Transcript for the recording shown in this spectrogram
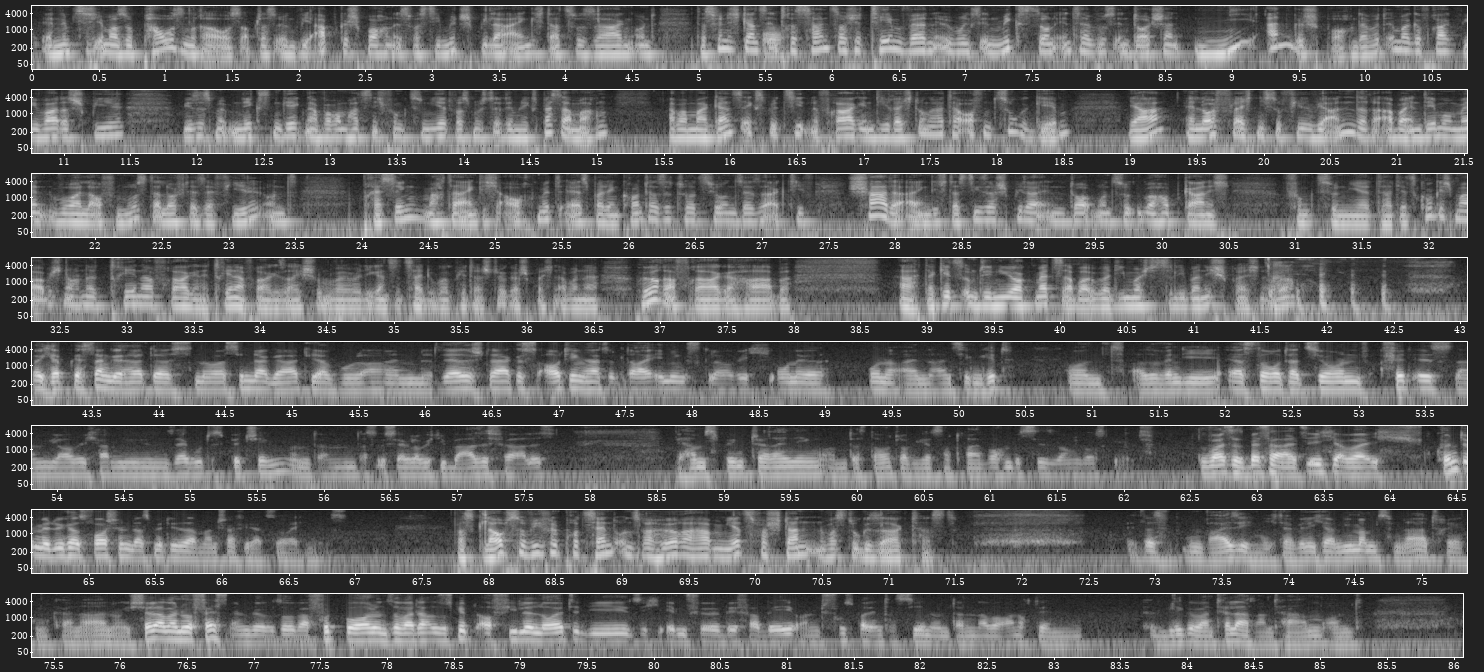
er nimmt sich immer so Pausen raus, ob das irgendwie abgesprochen ist, was die Mitspieler eigentlich dazu sagen. Und das finde ich ganz ja. interessant. Solche Themen werden übrigens in Mixed Zone Interviews in Deutschland nie angesprochen. Da wird immer gefragt, wie war das Spiel, wie ist es mit dem nächsten Gegner, warum hat es nicht funktioniert, was müsste er demnächst besser machen. Aber mal ganz explizit eine Frage in die Richtung hat er offen zugegeben. Ja, er läuft vielleicht nicht so viel wie andere, aber in dem Moment, wo er laufen muss, da läuft er sehr viel und Pressing macht er eigentlich auch mit. Er ist bei den Kontersituationen sehr, sehr aktiv. Schade eigentlich, dass dieser Spieler in Dortmund so überhaupt gar nicht funktioniert hat. Jetzt gucke ich mal, ob ich noch eine Trainerfrage, eine Trainerfrage sage ich schon, weil wir die ganze Zeit über Peter Stöger sprechen, aber eine Hörerfrage habe. Ah, da geht es um die New York Mets, aber über die möchtest du lieber nicht sprechen, oder? ich habe gestern gehört, dass Noah Syndergaard ja wohl ein sehr, sehr starkes Outing hatte, drei Innings, glaube ich, ohne, ohne einen einzigen Hit. Und also wenn die erste Rotation fit ist, dann glaube ich, haben die ein sehr gutes Pitching und dann, das ist ja, glaube ich, die Basis für alles. Wir haben Springtraining und das dauert, glaube ich, jetzt noch drei Wochen, bis die Saison losgeht. Du weißt es besser als ich, aber ich könnte mir durchaus vorstellen, dass mit dieser Mannschaft wieder zu rechnen ist. Was glaubst du, wie viel Prozent unserer Hörer haben jetzt verstanden, was du gesagt hast? Das weiß ich nicht. Da will ich ja niemandem zu nahe treten. Keine Ahnung. Ich stelle aber nur fest, wenn wir so über Football und so weiter, also es gibt auch viele Leute, die sich eben für BVB und Fußball interessieren und dann aber auch noch den Blick über den Tellerrand haben. Und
